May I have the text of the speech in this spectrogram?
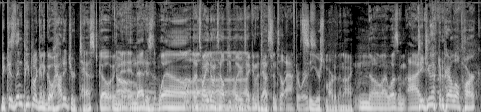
Because then people are going to go, "How did your test go?" I mean, Oh, and that is man. well. Well, that's why you don't tell people you're taking the test until afterwards. See, you're smarter than I. no, I wasn't. I Did you have to parallel park?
